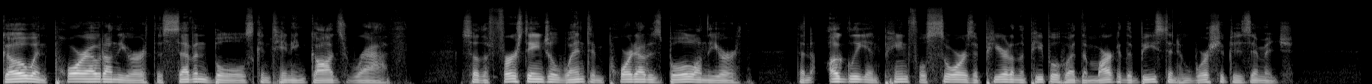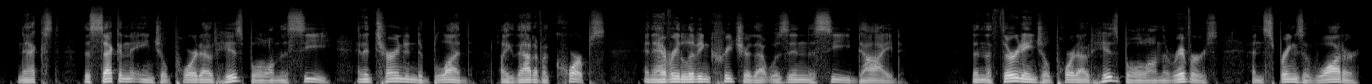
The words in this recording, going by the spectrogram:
Go and pour out on the earth the seven bowls containing God's wrath. So the first angel went and poured out his bowl on the earth. Then ugly and painful sores appeared on the people who had the mark of the beast and who worshipped his image. Next, the second angel poured out his bowl on the sea, and it turned into blood, like that of a corpse, and every living creature that was in the sea died. Then the third angel poured out his bowl on the rivers and springs of water,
